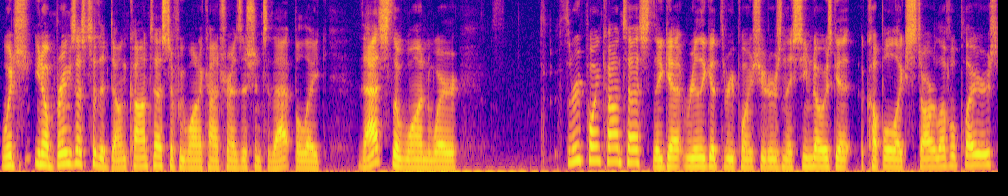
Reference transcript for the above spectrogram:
which you know brings us to the dunk contest if we want to kind of transition to that but like that's the one where three point contest they get really good three point shooters and they seem to always get a couple like star level players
